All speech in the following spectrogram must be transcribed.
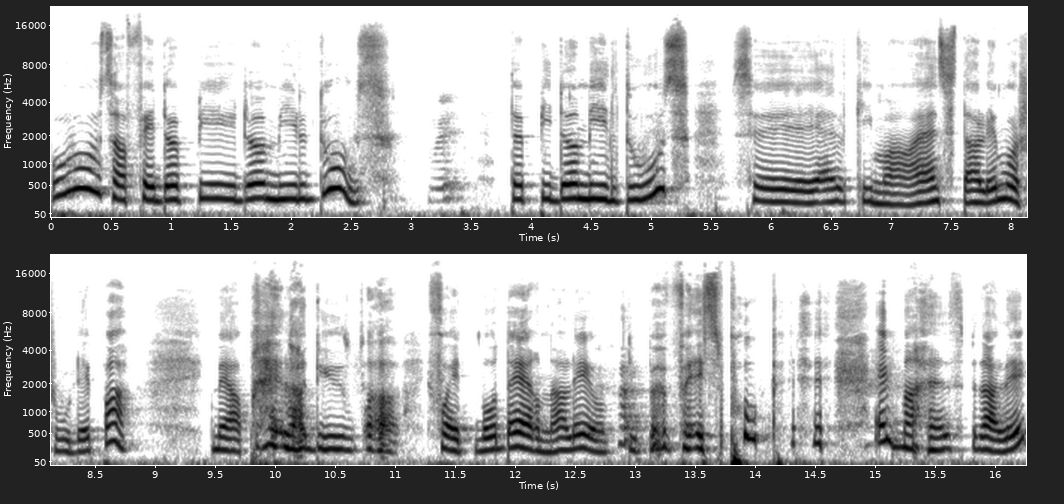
Ouh, ça fait depuis 2012. Depuis 2012. C'est elle qui m'a installé. Moi, je voulais pas. Mais après, elle a dit, il faut être moderne, allez, un petit peu Facebook. elle m'a installé.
